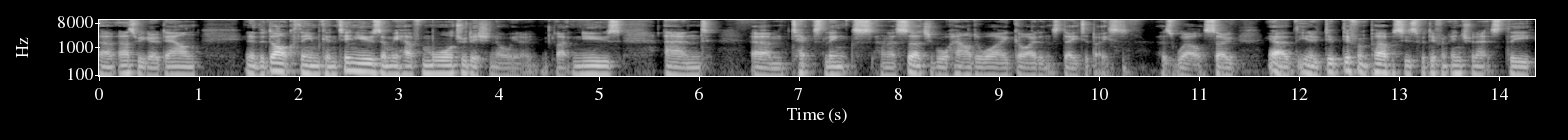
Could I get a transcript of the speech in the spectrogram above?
uh, as we go down, you know, the dark theme continues, and we have more traditional, you know, like news and um, text links and a searchable how do I guidance database as well. So yeah, you know, di- different purposes for different intranets. The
